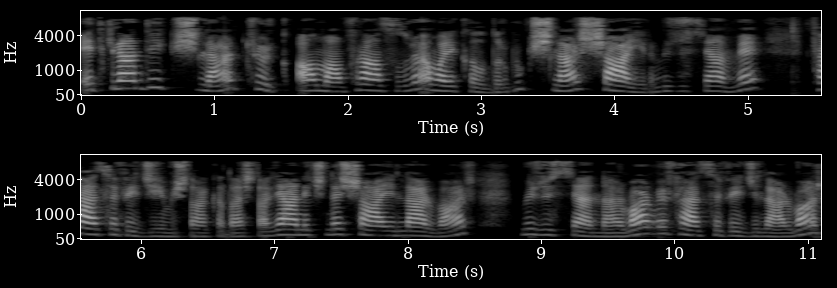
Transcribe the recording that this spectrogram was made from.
Etkilendiği kişiler Türk, Alman, Fransız ve Amerikalıdır. Bu kişiler şair, müzisyen ve felsefeciymiş arkadaşlar. Yani içinde şairler var, müzisyenler var ve felsefeciler var.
